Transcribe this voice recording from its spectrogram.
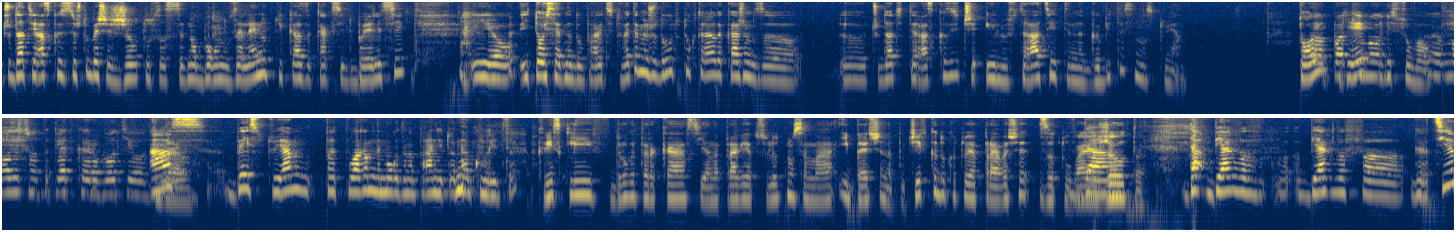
Чудати разкази също беше жълто с едно болно зелено. Ти каза как си, добре ли си? И, и той седна да оправи цветовете. Между другото, тук трябва да кажем за чудатите разкази, че иллюстрациите на гъбите са настоян. Той а, пак ги е има, рисувал. Мозъчната клетка е работила. Аз без Стоян, предполагам, не мога да направя нито една корица. Крис Клиф, другата ръка си я направи абсолютно сама и беше на почивка, докато я правеше, за това е да. е жълта. Да, бях в, бях в а, Гърция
